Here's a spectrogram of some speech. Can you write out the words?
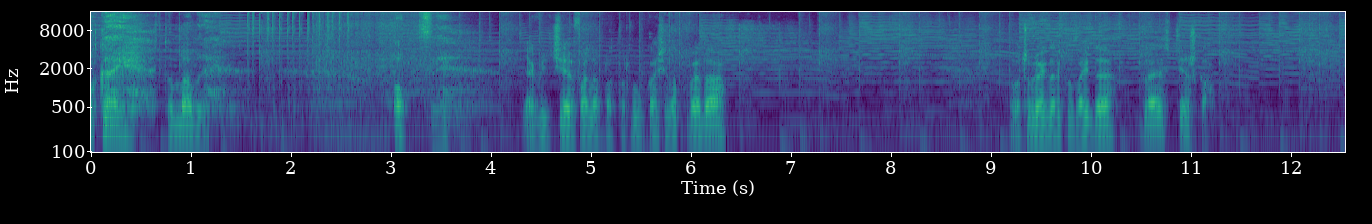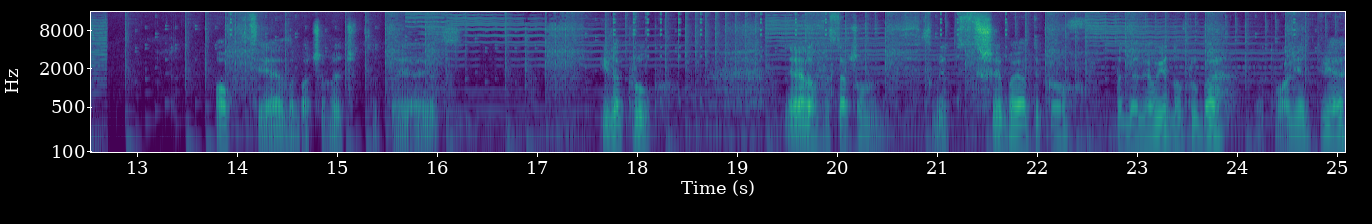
Ok, to mamy Obcy. Jak widzicie, fajna platformówka się zapowiada. Zobaczymy jak daleko zajdę. Gra jest ciężka. Opcje, zobaczymy czy to, to jest. Ile prób? Nie no, wystarczą w sumie trzy, bo ja tylko będę miał jedną próbę, ewentualnie dwie.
